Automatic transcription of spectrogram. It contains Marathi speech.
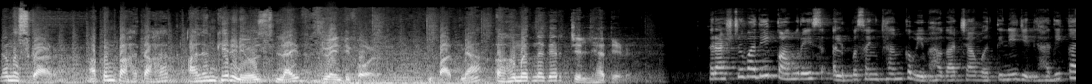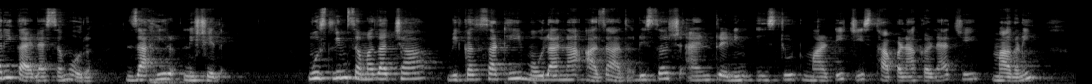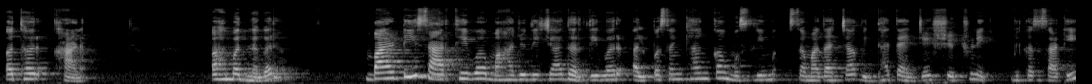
नमस्कार. आपण पाहत आहात Alamgir news live twenty four. बातम्या अहमदनगर जिल्ह्यातील. राष्ट्रवादी काँग्रेस अल्पसंख्याक विभागाच्या वतीने जिल्हाधिकारी कार्यालयासमोर जाहीर निषेध. मुस्लिम समाजाच्या विकासासाठी Maulana Azad research and training institute मार्टीची स्थापना करण्याची मागणी अथर खान. अहमदनगर बार्टी सारथी व महाज्योतीच्या धर्तीवर अल्पसंख्याक मुस्लिम समाजाच्या विद्यार्थ्यांचे शैक्षणिक विकासासाठी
